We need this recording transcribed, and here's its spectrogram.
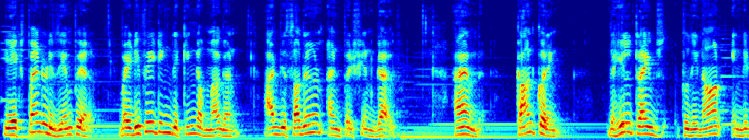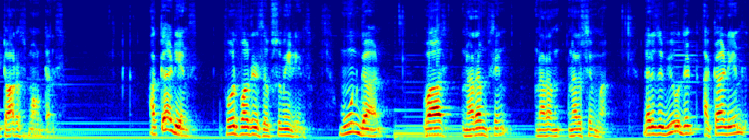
He expanded his empire by defeating the king of Magan at the southern and Persian Gulf and conquering the hill tribes to the north in the Taurus Mountains. Akkadians, forefathers of Sumerians, moon god was Naramsin Naram, Narasimha. There is a view that Akkadians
